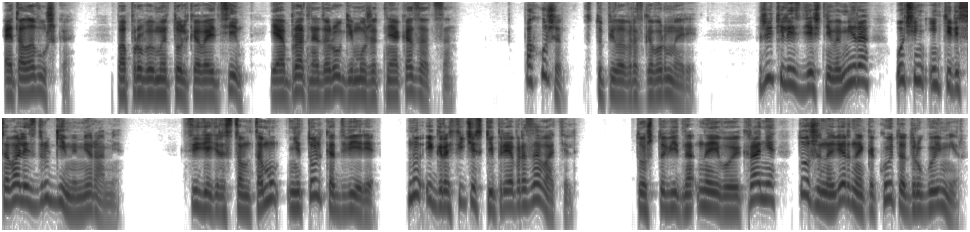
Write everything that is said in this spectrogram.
Это ловушка. Попробуем мы только войти, и обратной дороги может не оказаться. Похоже, вступила в разговор Мэри. Жители здешнего мира очень интересовались другими мирами. Свидетельством тому не только двери, но и графический преобразователь. То, что видно на его экране, тоже, наверное, какой-то другой мир.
